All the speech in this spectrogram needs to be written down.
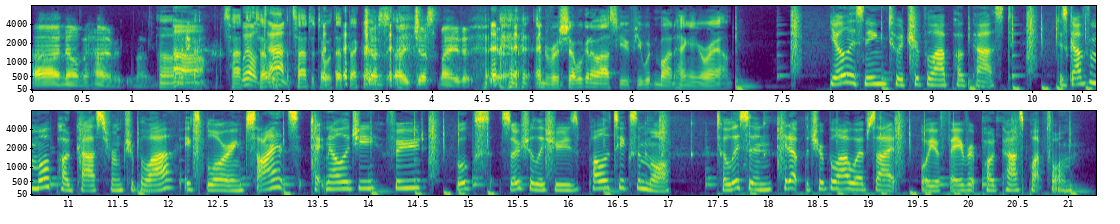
Uh, no, I'm at home at the moment. Oh, okay. oh, it's, hard well to tell, done. it's hard to tell with that background. just, I just made it. Yeah. and Rachelle, we're going to ask you if you wouldn't mind hanging around. You're listening to a Triple R podcast. Discover more podcasts from Triple R exploring science, technology, food, books, social issues, politics, and more. To listen, hit up the Triple R website or your favourite podcast platform.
